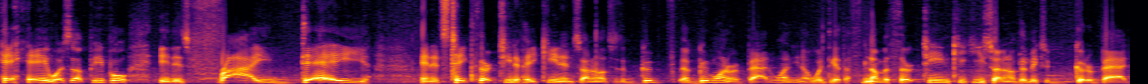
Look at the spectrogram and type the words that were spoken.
Hey, hey, what's up, people? It is Friday, and it's take 13 of Hey Keenan. So I don't know if it's a good a good one or a bad one. You know, would get the number 13, Kiki. So I don't know if that makes it good or bad.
